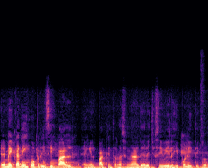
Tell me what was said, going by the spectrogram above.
el mecanismo principal en el Pacto Internacional de Derechos Civiles y Políticos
